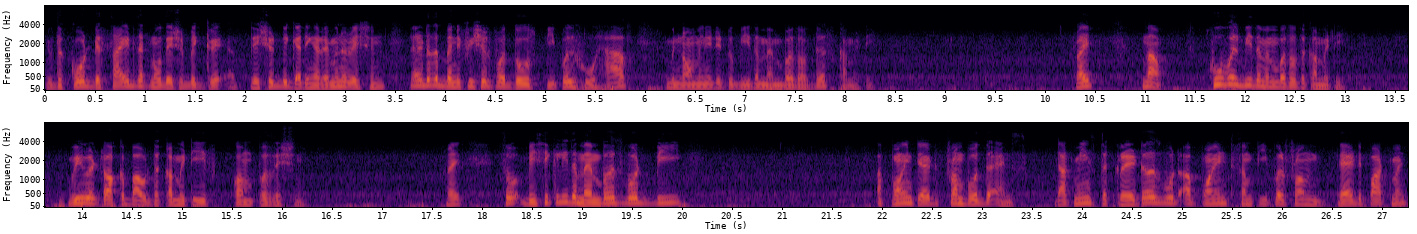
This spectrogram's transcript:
if the court decides that no they should be they should be getting a remuneration then it is beneficial for those people who have been nominated to be the members of this committee right? Now who will be the members of the committee? We will talk about the committee's composition right? So basically the members would be appointed from both the ends. That means the creditors would appoint some people from their department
